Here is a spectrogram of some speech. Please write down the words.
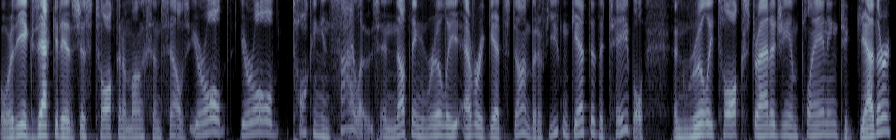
or the executives just talking amongst themselves. You're all you're all talking in silos and nothing really ever gets done. But if you can get to the table and really talk strategy and planning together,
